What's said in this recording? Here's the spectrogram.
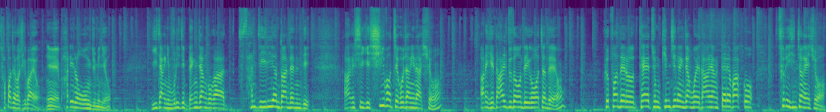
첫 번째 거시기 봐요. 예, 8150 주민이요. 이장님 우리 집 냉장고가 산지 1년도 안 됐는데 아가씨 이게 10번째 고장이 나시오. 아니 이게 날도 더운데 이거 어쩐데요? 급한 대로 대충 김치 냉장고에 다 그냥 때려박고 수리 신청해시오.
